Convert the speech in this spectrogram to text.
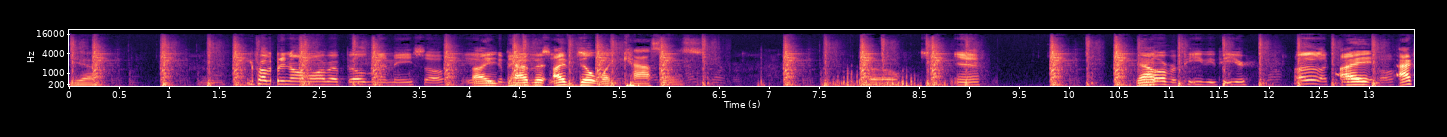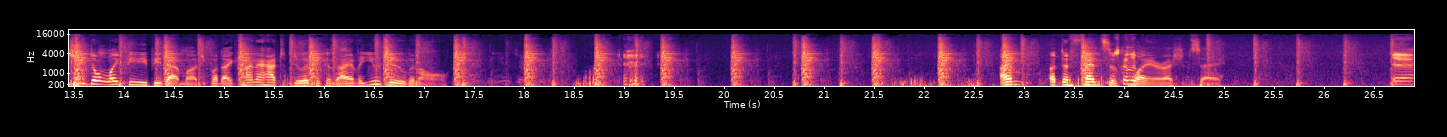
Yeah. You probably know more about building than me, so I can make the haven't. I've built like castles. So Yeah. I'm more of a PvPer. I like. I actually don't like PvP that much, but I kind of have to do it because I have a YouTube and all. I'm a defensive gonna- player, I should say. Yeah.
